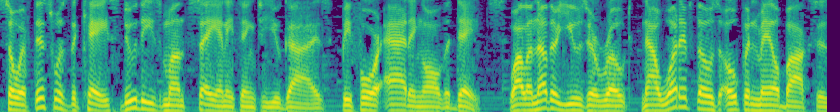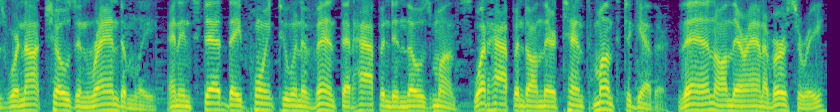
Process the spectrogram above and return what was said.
so if this was the case, do these months say anything to you guys before adding all the dates? While another user wrote, now what if those open mailboxes were not chosen randomly and instead they point to an event that happened in those months? What happened on their 10th month together? Then, on their anniversary,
